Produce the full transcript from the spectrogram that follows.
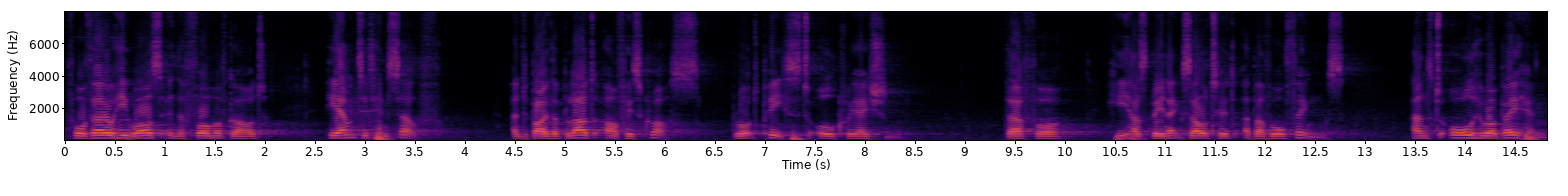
For though he was in the form of God, he emptied himself, and by the blood of his cross brought peace to all creation. Therefore, he has been exalted above all things, and to all who obey him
